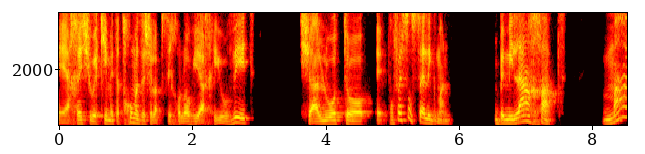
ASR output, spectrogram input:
אה, אחרי שהוא הקים את התחום הזה של הפסיכולוגיה החיובית, שאלו אותו, פרופסור סליגמן, במילה אחת, מה,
